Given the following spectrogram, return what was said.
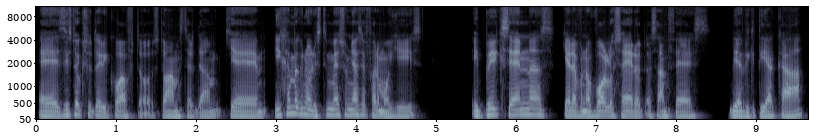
ε, ζει στο εξωτερικό αυτό, στο Άμστερνταμ και είχαμε γνωριστεί μέσω μιας εφαρμογής. Υπήρξε ένας κεραυνοβόλος έρωτας, αν θες, διαδικτυακά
